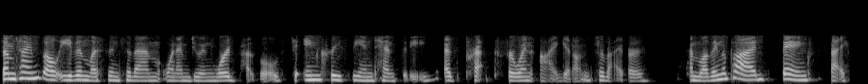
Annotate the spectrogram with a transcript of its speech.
Sometimes I'll even listen to them when I'm doing word puzzles to increase the intensity as prep for when I get on Survivor. I'm loving the pod. Thanks. Bye.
